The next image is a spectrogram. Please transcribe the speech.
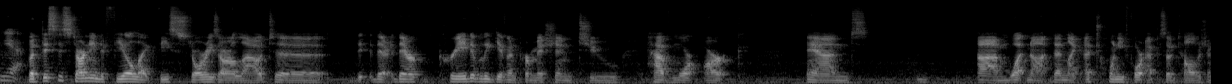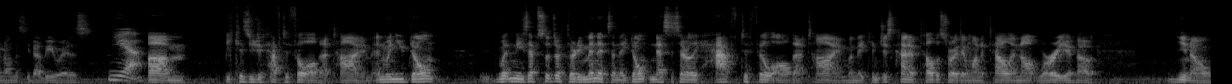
yeah. But this is starting to feel like these stories are allowed to. They're they're creatively given permission to have more arc, and um, whatnot than like a 24 episode television on the CW is Yeah. um, because you just have to fill all that time. And when you don't, when these episodes are 30 minutes and they don't necessarily have to fill all that time, when they can just kind of tell the story they want to tell and not worry about, you know,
